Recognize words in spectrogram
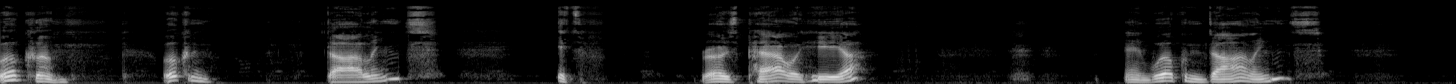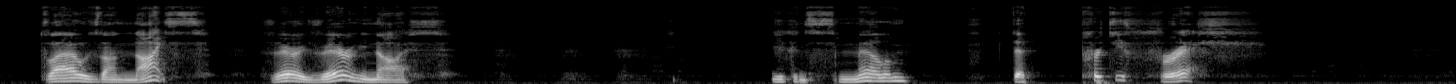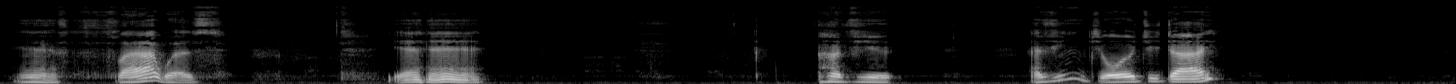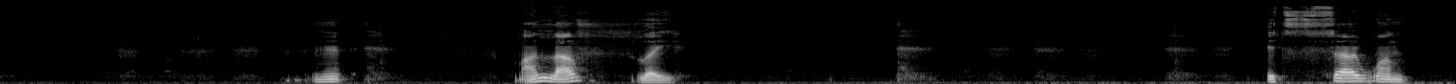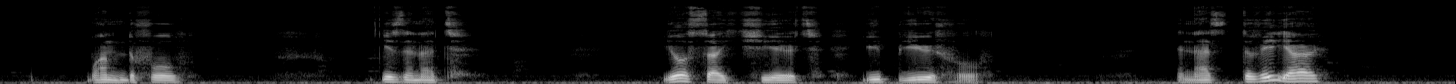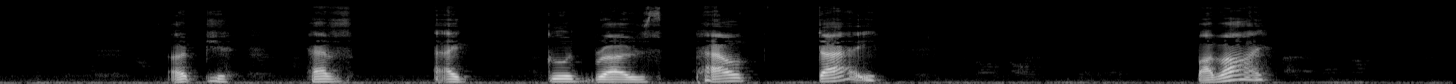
Welcome, welcome, darlings. It's Rose Power here. And welcome, darlings. Flowers are nice. Very, very nice. You can smell them. They're pretty fresh. Yeah, flowers. Yeah. Have you, have you enjoyed your day? Yeah. My lovely. It's so one wonderful, isn't it? You're so cute. You beautiful. And that's the video. Hope you have a good rose pal day. Bye bye.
